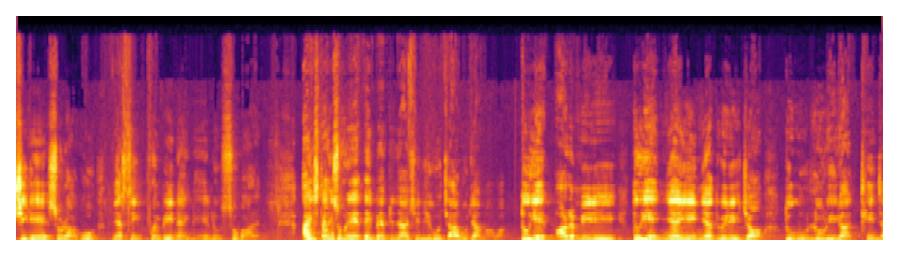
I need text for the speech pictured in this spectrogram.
ရှိတယ်ဆိုတာကိုမျက်စိဖွင့်ပေးနိုင်တယ်လို့ဆိုပါတယ် အိုင်စတိုင်းဆိုတဲ့သိပ္ပံပညာရှင်ကြီးကိုကြားဘူးကြမှာပါသူ့ရဲ့ပါရမီတွေသူ့ရဲ့ဉာဏ်ရည်ဉာဏ်သွေးတွေကြောင့်သူ့ကိုလူတွေကထင်ကြ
